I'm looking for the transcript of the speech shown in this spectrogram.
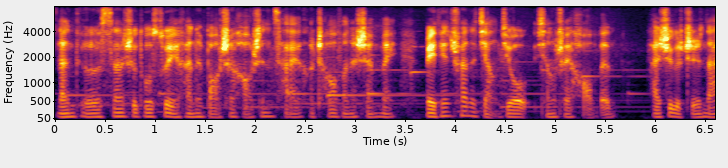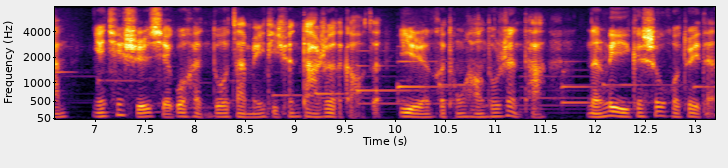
难得三十多岁还能保持好身材和超凡的审美，每天穿的讲究，香水好闻，还是个直男。年轻时写过很多在媒体圈大热的稿子，艺人和同行都认他，能力跟生活对等，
